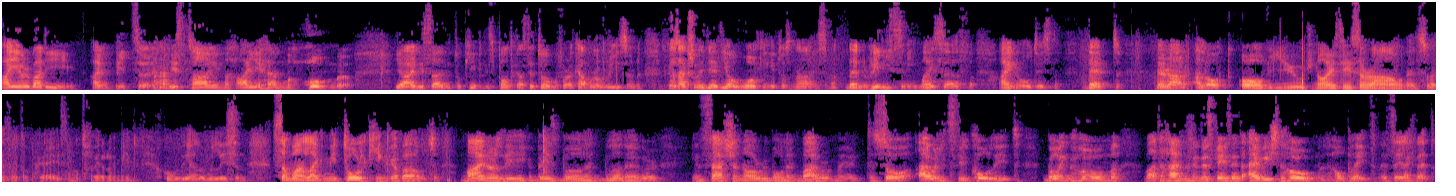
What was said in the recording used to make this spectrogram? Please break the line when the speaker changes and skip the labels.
Hi everybody, I'm Peter, and this time I am home. Yeah, I decided to keep this podcast at home for a couple of reasons. Because actually the idea of working it was nice, but then re-listening myself, I noticed that there are a lot of huge noises around, and so I thought, okay, it's not fair. I mean, who the hell will listen? Someone like me talking about minor league baseball and whatever in such an horrible environment. So I will still call it going home, but I'm in this case that I reached home, home plate, let's say like that.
